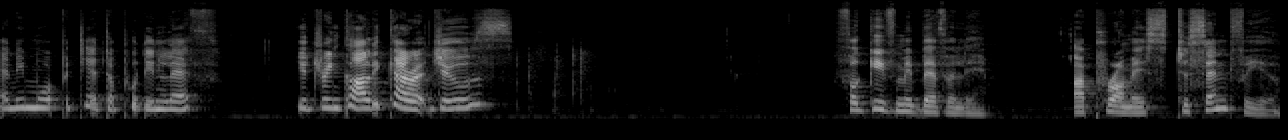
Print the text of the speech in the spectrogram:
Any more potato pudding left? You drink all the carrot juice? Forgive me, Beverly. I promised to send for you.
